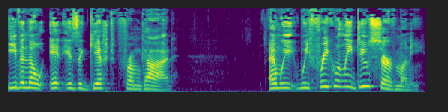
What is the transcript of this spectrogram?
even though it is a gift from God. And we, we frequently do serve money.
